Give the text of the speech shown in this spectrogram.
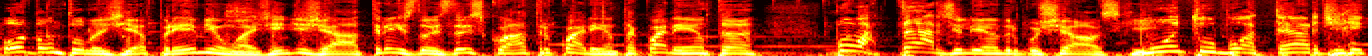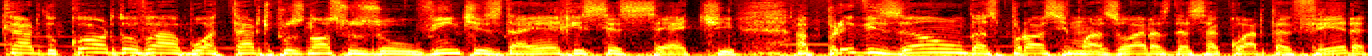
Odontologia Premium, agende já, 3224 4040. Boa tarde, Leandro Puchalski. Muito boa tarde, Ricardo Córdova. Boa tarde para os nossos ouvintes da RC7. A previsão das próximas horas dessa quarta-feira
